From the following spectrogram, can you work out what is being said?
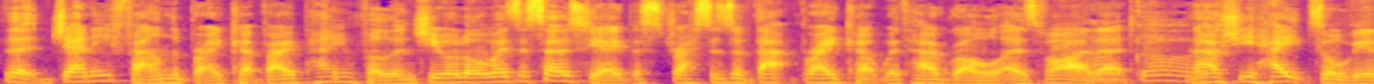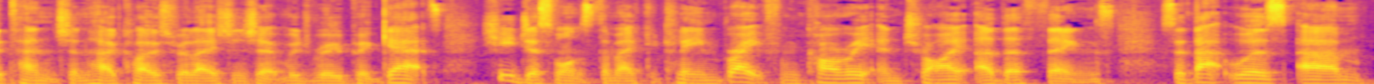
that Jenny found the breakup very painful and she will always associate the stresses of that breakup with her role as Violet. Oh, now, she hates all the attention her close relationship with Rupert gets. She just wants to make a clean break from Corrie and try other things. So that was. Um,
